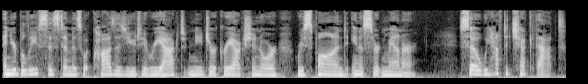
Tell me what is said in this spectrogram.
And your belief system is what causes you to react, knee jerk reaction, or respond in a certain manner. So we have to check that.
